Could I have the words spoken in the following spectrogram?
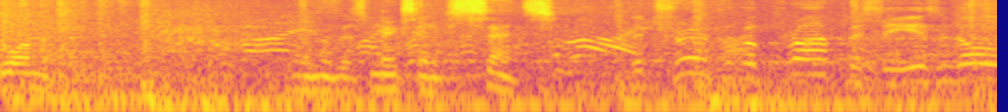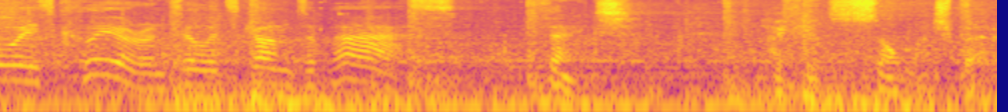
dormant. None of this makes any sense. The truth of a prophecy isn't always clear until it's come to pass. Thanks. I feel so much better.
